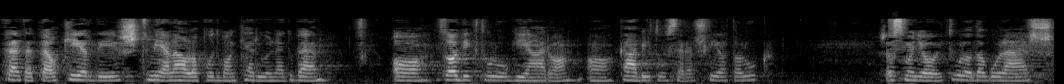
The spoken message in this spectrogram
feltette a kérdést, milyen állapotban kerülnek be az addiktológiára a kábítószeres fiatalok, és azt mondja, hogy túladagolás,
